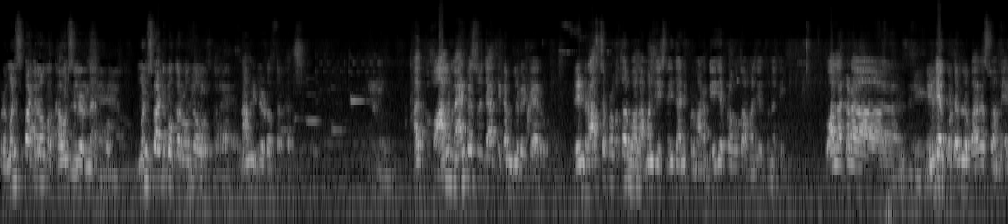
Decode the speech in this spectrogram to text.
ఇప్పుడు మున్సిపాలిటీలో ఒక కౌన్సిలర్ ఉన్నారు. మున్సిపాలిటీకి ఒకరు ఒక నామినేటెడ్ వస్తారు కదా. వాళ్ళు మేనిఫెస్టో జాతీయ కమిటీలు పెట్టారు. రెండు రాష్ట్ర ప్రభుత్వాలు వాళ్ళు అమలు చేసినాయి. దాన్ని ఇప్పుడు మన బీజేపీ ప్రభుత్వం అమలు చేస్తున్నది. వాళ్ళు అక్కడ ఇండియా కూటమిలో భాగస్వామి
